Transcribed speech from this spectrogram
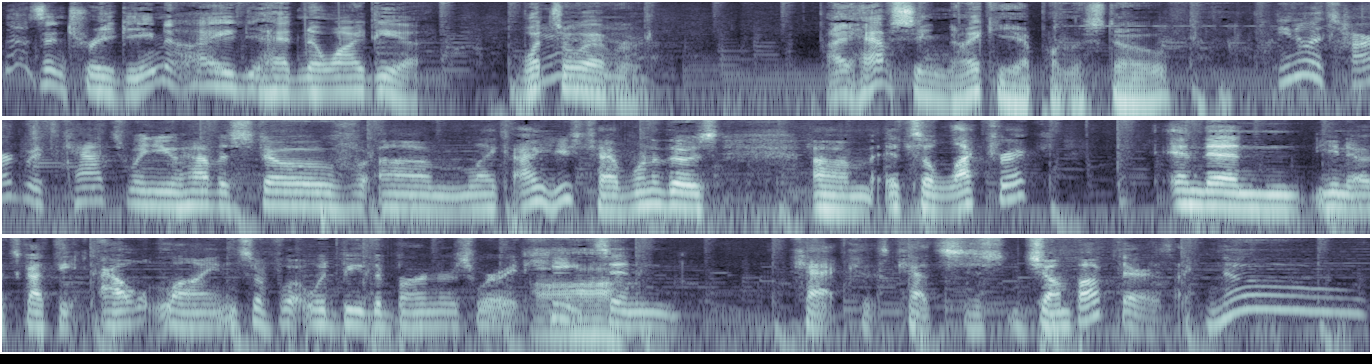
That's intriguing. I had no idea whatsoever. I have seen Nike up on the stove. You know, it's hard with cats when you have a stove. Um, like I used to have one of those. Um, it's electric, and then you know it's got the outlines of what would be the burners where it heats, and cat cats just jump up there. It's like no.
